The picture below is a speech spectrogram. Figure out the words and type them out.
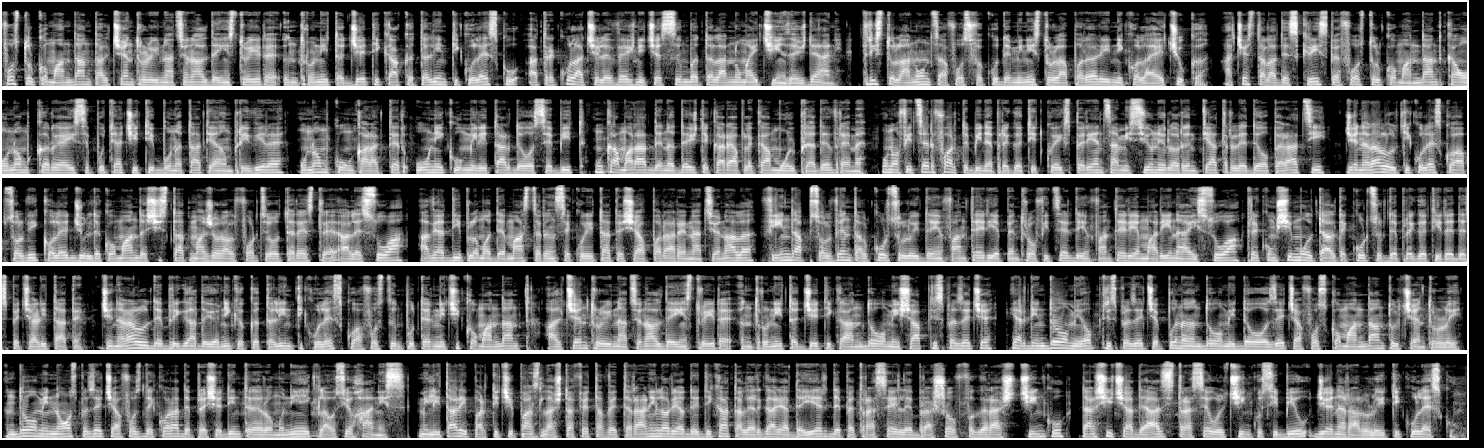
Fostul comandant al Centrului Național de Instruire întrunită Getica, Cătălin Ticulescu, a trecut la cele veșnice sâmbătă la numai 50 de ani. Tristul anunț a fost făcut de ministrul apărării Nicolae Ciucă. Acesta l-a descris pe fostul comandant ca un om căruia îi se putea citi bunătatea în privire, un om cu un caracter unic, un militar deosebit, un camarad de nădejde care a plecat mult prea devreme. Un ofițer foarte bine pregătit, cu experiența misiunilor în teatrele de operații, generalul Ticulescu a absolvit Colegiul de Comandă și Stat Major al Forțelor Terestre ale SUA, avea diplomă de master în securitate și apărare națională, fiind absolvent al cursului de infanterie pentru ofițeri de infanterie marină ai SUA, precum și multe alte cursuri de pregătire de specialitate. Generalul de brigadă Ionică Cătălin Ticulescu a fost împuternicit comandant al Centrului Național de Instruire întrunită Getica în 2017, iar din 2018 până în 2020 a fost comandantul centrului. În 2019 a fost decorat de președintele României Claus Iohannis. Militarii participați la ștafeta veteranilor i-au dedicat alergarea de ieri de pe traseele Brașov-Făgăraș 5, dar și cea de azi traseul 5 Sibiu generalului Ticulescu.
